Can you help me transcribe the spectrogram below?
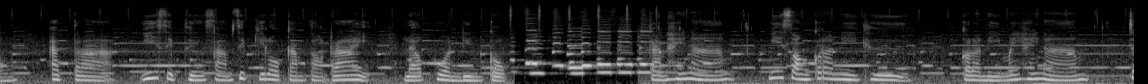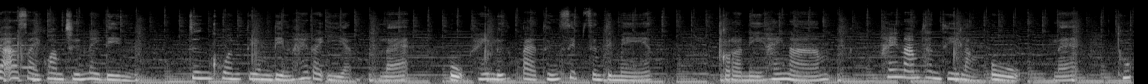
12 อัตรา 20-30 กิโลกรัมต่อไร่ แล้วพรวนดินกบ การให้น้ำ มี 2 กรณีคือ กรณีไม่ให้น้ำ จะอาศัยความชื้นในดิน จึงควรเตรียมดินให้ละเอียด และปลูกให้ลึก 8-10 เซนติเมตร กรณีให้น้ำ ให้น้ำทันทีหลังปลูก และทุก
